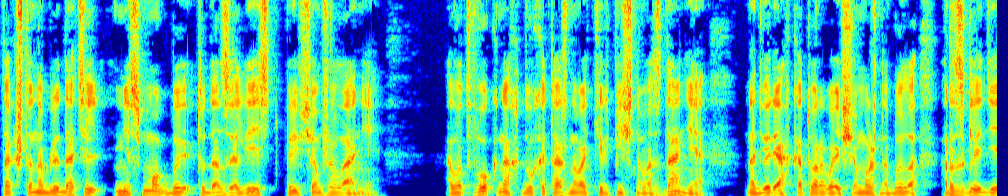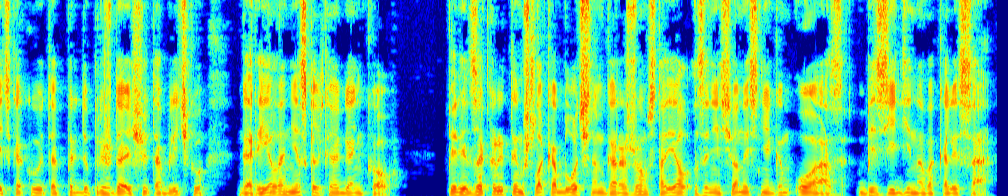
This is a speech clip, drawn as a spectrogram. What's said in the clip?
так что наблюдатель не смог бы туда залезть при всем желании. А вот в окнах двухэтажного кирпичного здания на дверях которого еще можно было разглядеть какую-то предупреждающую табличку, горело несколько огоньков. Перед закрытым шлакоблочным гаражом стоял занесенный снегом УАЗ без единого колеса.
